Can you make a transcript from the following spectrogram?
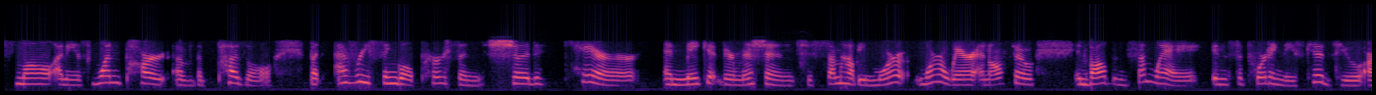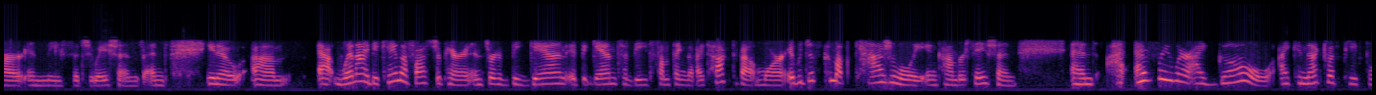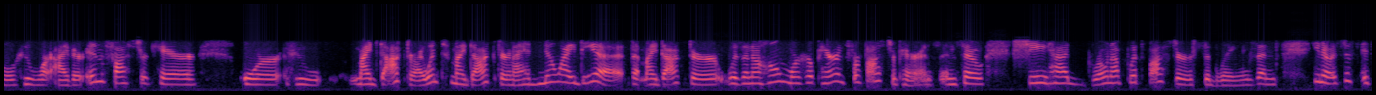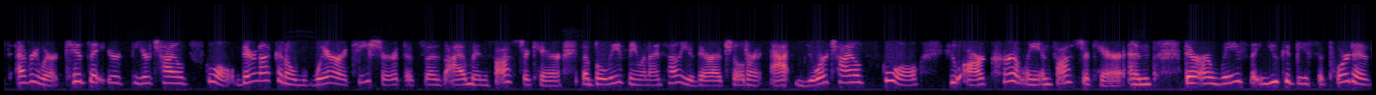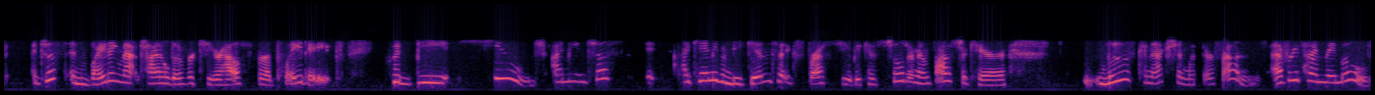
small, I mean, it's one part of the puzzle, but every single person should care and make it their mission to somehow be more more aware and also involved in some way in supporting these kids who are in these situations and you know um at, when I became a foster parent and sort of began, it began to be something that I talked about more. It would just come up casually in conversation, and I, everywhere I go, I connect with people who were either in foster care or who my doctor. I went to my doctor and I had no idea that my doctor was in a home where her parents were foster parents. And so she had grown up with foster siblings and you know, it's just it's everywhere. Kids at your your child's school, they're not going to wear a t-shirt that says I'm in foster care, but believe me when I tell you there are children at your child's school who are currently in foster care and there are ways that you could be supportive just inviting that child over to your house for a play date could be huge. I mean, just it, I can't even begin to express to you because children in foster care lose connection with their friends every time they move.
